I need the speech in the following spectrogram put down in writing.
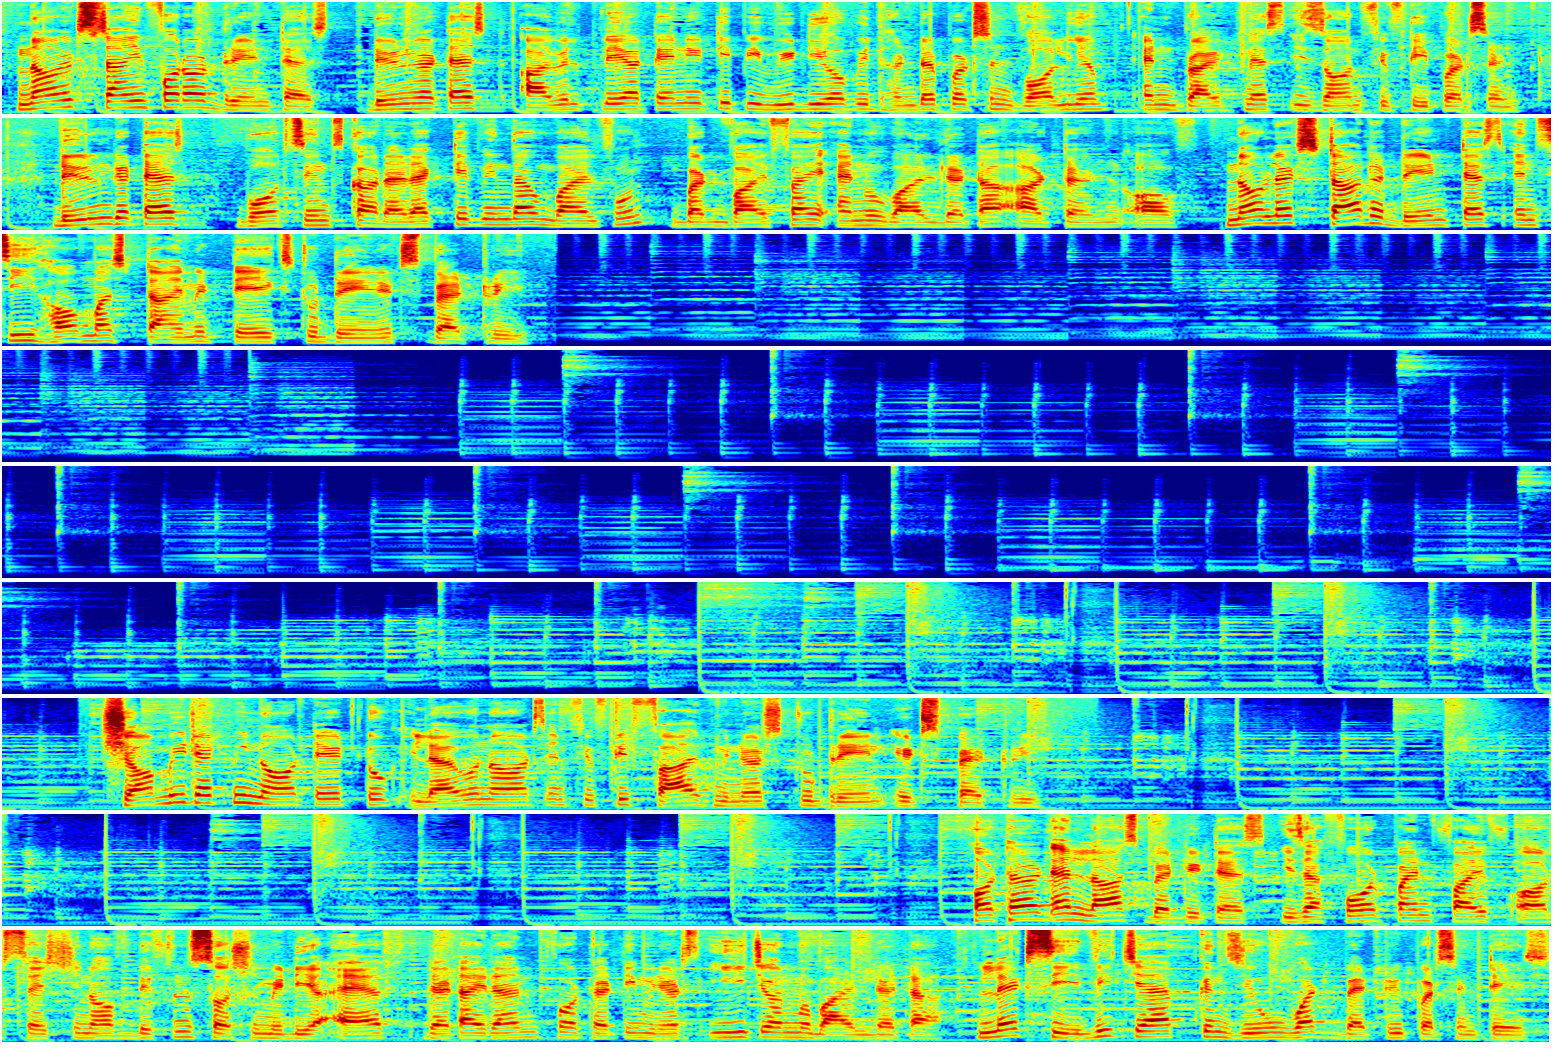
Now it's time for our drain test. During the test, I will play a 1080p video with 100% volume and brightness is on 50%. During the test, both SIMs are active in the mobile phone but Wi-Fi and mobile data are turned off. Now let's start a drain test and see how much time it takes to drain its battery. Xiaomi Redmi Note 8 took 11 hours and 55 minutes to drain its battery. Our third and last battery test is a 4.5 hour session of different social media apps that I run for 30 minutes each on mobile data. Let's see which app consume what battery percentage.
